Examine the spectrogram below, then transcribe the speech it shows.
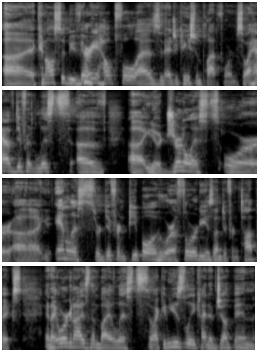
uh, can also be very hmm. helpful as an education platform. So I have different lists of uh, you know journalists or uh, analysts or different people who are authorities on different topics, and I organize them by lists. So I can easily kind of jump in,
